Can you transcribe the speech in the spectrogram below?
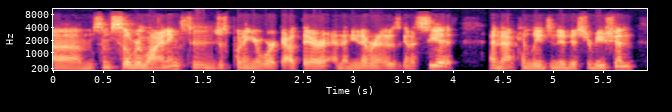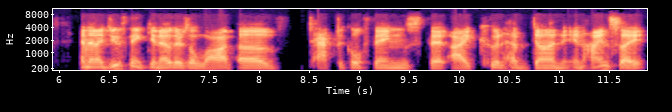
um, some silver linings to just putting your work out there and then you never know who's going to see it and that can lead to new distribution. And then i do think you know there's a lot of tactical things that I could have done in hindsight,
